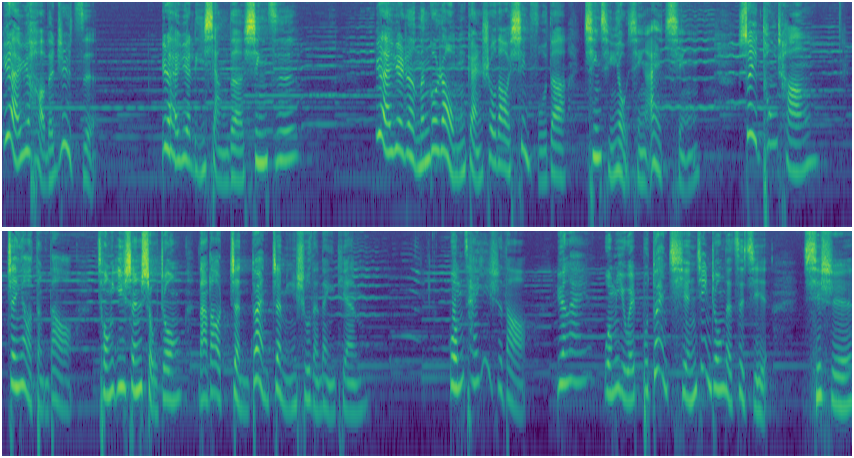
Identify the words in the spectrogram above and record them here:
越来越好的日子，越来越理想的薪资，越来越让能够让我们感受到幸福的亲情、友情、爱情。所以，通常真要等到从医生手中拿到诊断证明书的那一天，我们才意识到，原来。我们以为不断前进中的自己，其实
